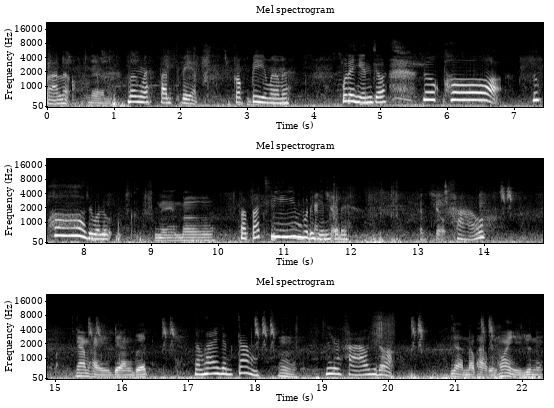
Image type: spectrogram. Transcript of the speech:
ป่าแล้วแมนเมื่อไหมปันเปียดก๊อปปี้มาไหมผู้ได้เห็นกันว่าลูกพ่อ ลูกพ่อสิว่าลูกแมนเบอร์ป้าป้าทีมผู้ได้เห็นกันเลย ขันเขียวขาวย่ามไห่แดงเบิร์ด ยำให้จนกั้มอืมนี่ก็ขาวอยู่ดอกย่านหนาผากเป็นห้อยอยู่นี่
